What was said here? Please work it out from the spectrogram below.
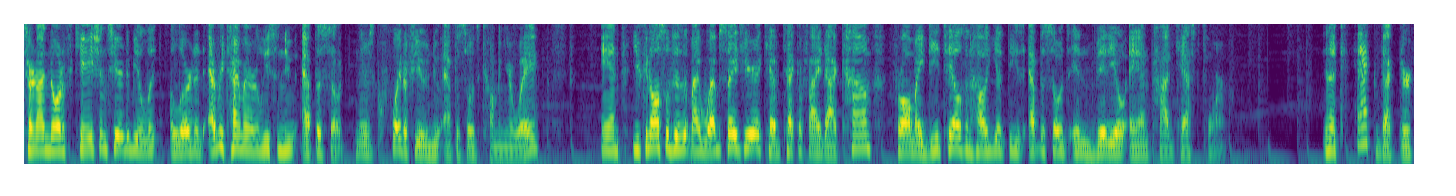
Turn on notifications here to be alerted every time I release a new episode. And there's quite a few new episodes coming your way. And you can also visit my website here at kevtechify.com for all my details on how to get these episodes in video and podcast form. An attack vector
